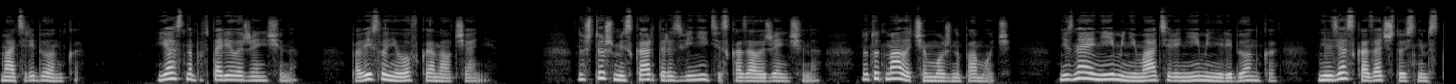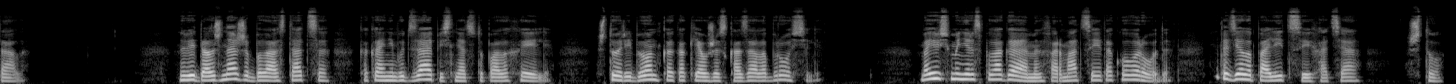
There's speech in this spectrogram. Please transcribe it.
мать ребенка. Ясно, повторила женщина. Повисло неловкое молчание. «Ну что ж, мисс Картер, извините», — сказала женщина, «но тут мало чем можно помочь. Не зная ни имени матери, ни имени ребенка, нельзя сказать, что с ним стало». «Но ведь должна же была остаться какая-нибудь запись», — не отступала Хейли, «что ребенка, как я уже сказала, бросили». «Боюсь, мы не располагаем информацией такого рода. Это дело полиции, хотя...» «Что?»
